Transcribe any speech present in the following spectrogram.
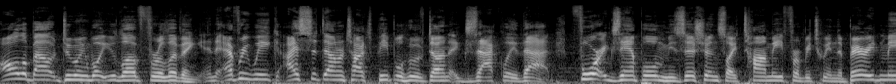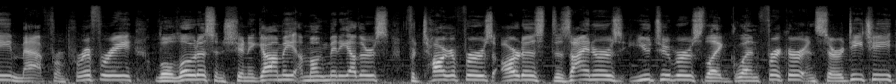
all about doing what you love for a living, and every week I sit down and talk to people who have done exactly that. For example, musicians like Tommy from Between the Buried Me, Matt from Periphery, Lil Lotus and Shinigami, among many others, photographers, artists, designers, YouTubers like Glenn Fricker and Sarah Dici,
